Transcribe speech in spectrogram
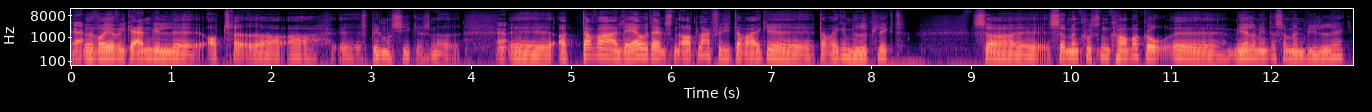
Ja. Øh, hvor jeg vil gerne ville øh, optræde og, og øh, spille musik og sådan noget. Ja. Øh, og der var læreruddannelsen oplagt, fordi der var ikke, der var ikke mødepligt. Så, øh, så man kunne sådan komme og gå øh, mere eller mindre, som man ville. Ikke?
